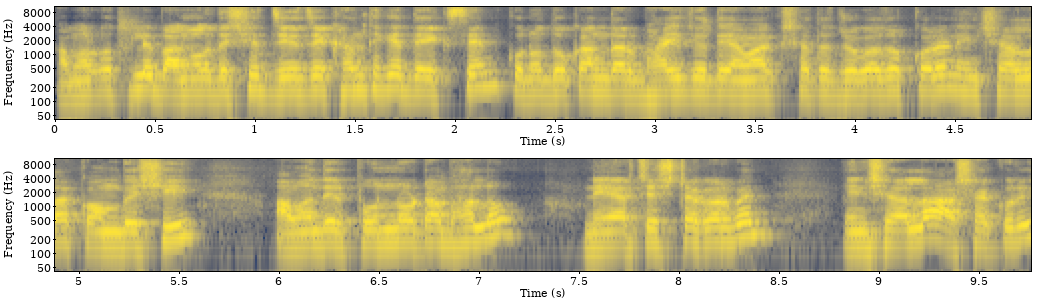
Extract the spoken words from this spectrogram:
আমার কথা হলে বাংলাদেশের যে যেখান থেকে দেখছেন, কোনো দোকানদার ভাই যদি আমার সাথে যোগাযোগ করেন ইনশাল্লাহ কম বেশি আমাদের পণ্যটা ভালো নেয়ার চেষ্টা করবেন। ইনশাল্লাহ আশা করি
